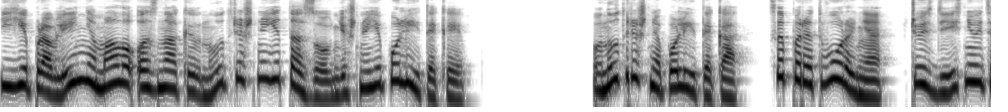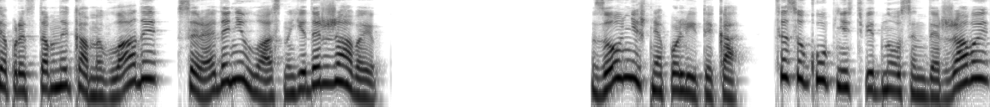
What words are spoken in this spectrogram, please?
Її правління мало ознаки внутрішньої та зовнішньої політики. Внутрішня політика це перетворення, що здійснюється представниками влади всередині власної держави. Зовнішня політика це сукупність відносин держави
